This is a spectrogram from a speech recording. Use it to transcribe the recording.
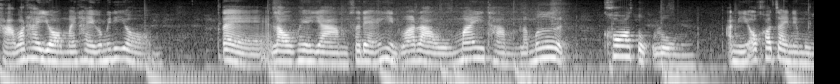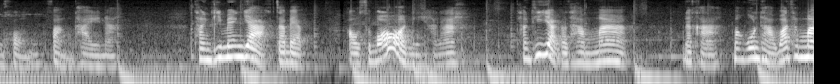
ถามว่าไทยยอมไหมไทยก็ไม่ได้ยอม แต่เราพยายามแสดงให้เห็นว่าเราไม่ทำละเมิดข้อตกลง อันนี้เอาเข้าใจในมุมของฝั่งไทยนะ ทั้งที่แม่งอยากจะแบบเอาสมอนี่ค่ะนะทั้งที่อยากจะทำมากนะคะบางคนถามว่าทำไม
